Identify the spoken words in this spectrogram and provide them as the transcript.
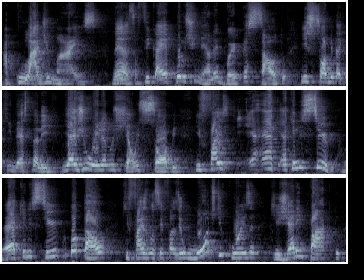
a pular demais, né? Só fica é polichinelo, é burp, é salto e sobe daqui e desce dali. E ajoelha no chão e sobe e faz é, é, é, aquele circo, é aquele circo total que faz você fazer um monte de coisa que gera impacto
